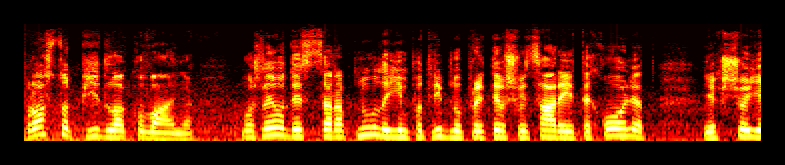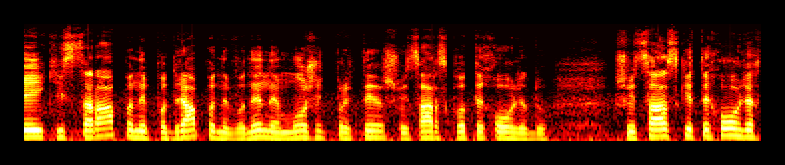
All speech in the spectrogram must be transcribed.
просто підлакування. Можливо, десь царапнули, їм потрібно пройти в Швейцарії техогляд. Якщо є якісь царапини, подряпини, вони не можуть пройти швейцарського техогляду. Швейцарський техогляд,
